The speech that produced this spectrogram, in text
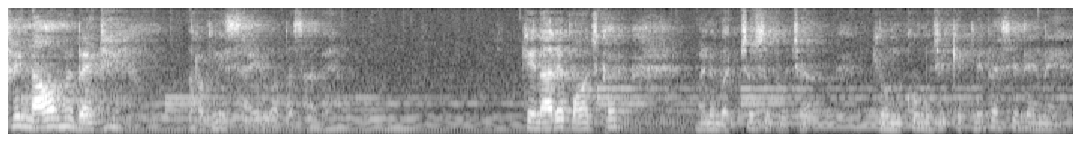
फिर नाव में बैठे और अपनी साइड वापस आ गए। किनारे पहुंचकर मैंने बच्चों से पूछा कि उनको मुझे कितने पैसे देने हैं।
